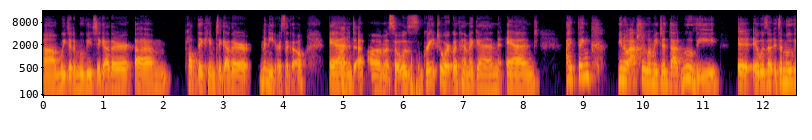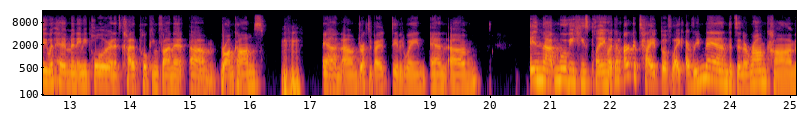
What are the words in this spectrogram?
Um, we did a movie together um, called They Came Together many years ago, and um, so it was great to work with him again. And I think you know actually when we did that movie, it, it was a, it's a movie with him and Amy Poehler, and it's kind of poking fun at um, rom coms hmm and um, directed by David Wain. And um, in that movie, he's playing like an archetype of like every man that's in a rom com,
